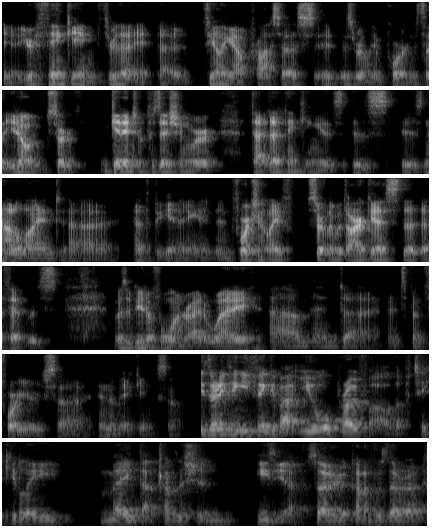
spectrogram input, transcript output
your thinking through that feeling out process is, really important. So that you don't sort of get into a position where that, that thinking is is is not aligned uh, at the beginning. And unfortunately certainly with arcus the, the fit was was a beautiful one right away. Um, and uh, and it's been four years uh, in the making so. Is there anything you think about your profile that particularly made that transition easier? So, kind of, was there a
